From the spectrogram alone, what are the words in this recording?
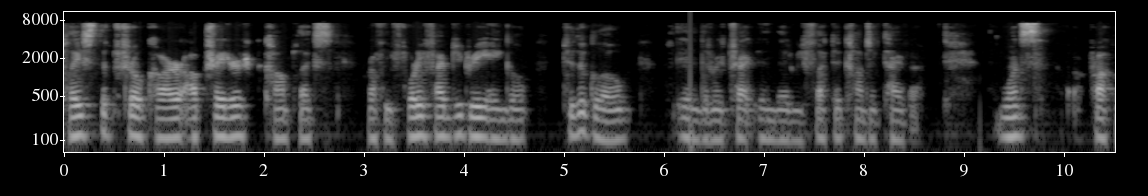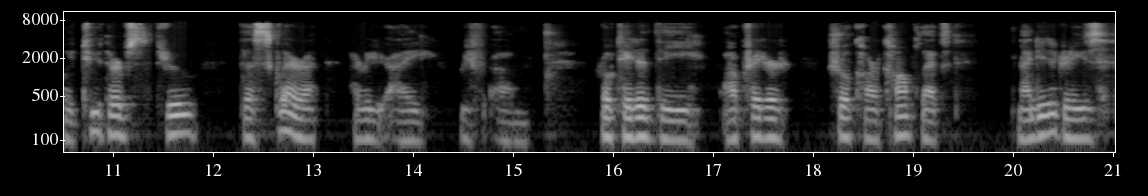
placed the trocar obturator complex roughly 45 degree angle to the globe in the, retract, in the reflected conjunctiva. Once approximately two-thirds through the sclera, I, re, I re, um, rotated the obturator trocar complex 90 degrees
